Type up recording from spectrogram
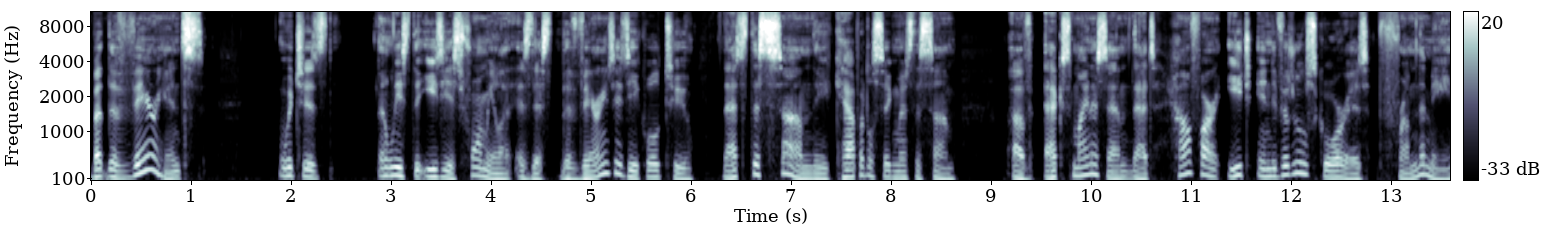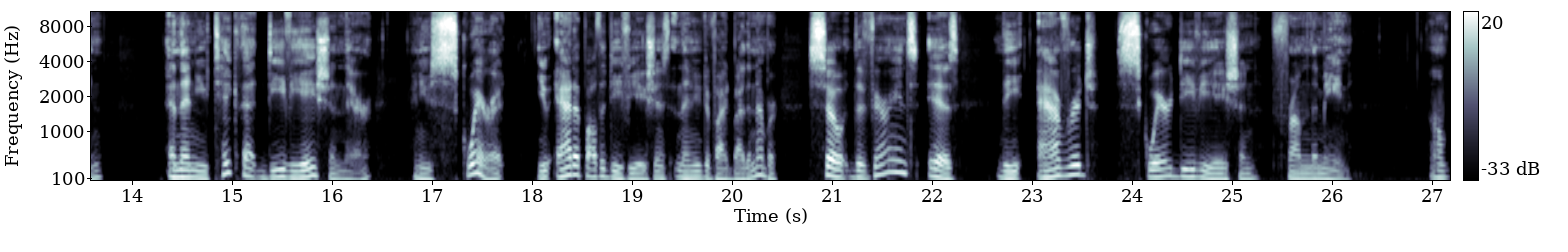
But the variance, which is at least the easiest formula, is this. The variance is equal to, that's the sum, the capital sigma is the sum of x minus m. That's how far each individual score is from the mean. And then you take that deviation there and you square it. You add up all the deviations and then you divide by the number. So the variance is the average square deviation from the mean. I'll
